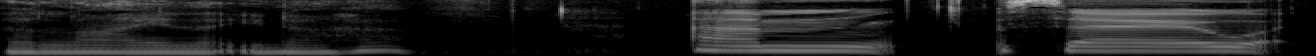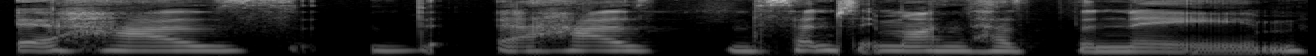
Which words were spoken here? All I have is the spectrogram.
the line that you now have? Um, so it has it has essentially Martin has the name,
